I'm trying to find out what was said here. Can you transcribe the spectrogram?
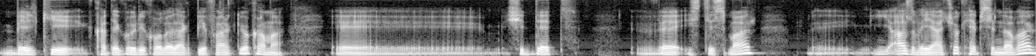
belki kategorik olarak bir fark yok ama e, şiddet ve istismar e, az veya çok hepsinde var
